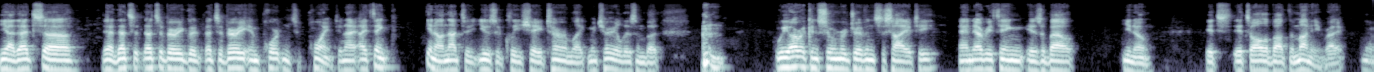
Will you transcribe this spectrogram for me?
Yeah, that's uh, yeah, that's a, that's a very good, that's a very important point, and I, I think you know, not to use a cliche term like materialism, but we are a consumer-driven society, and everything is about, you know, it's it's all about the money, right? yeah.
